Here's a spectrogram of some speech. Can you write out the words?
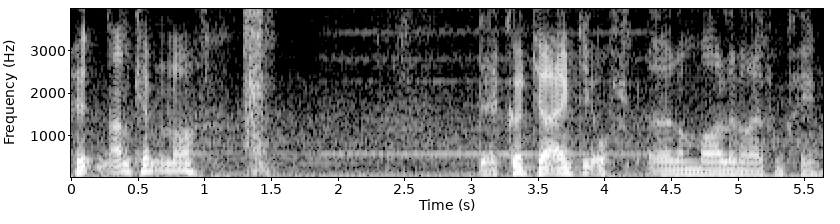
hinten ankämpfen noch. Der könnte ja eigentlich auch äh, normale Bereifung kriegen.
